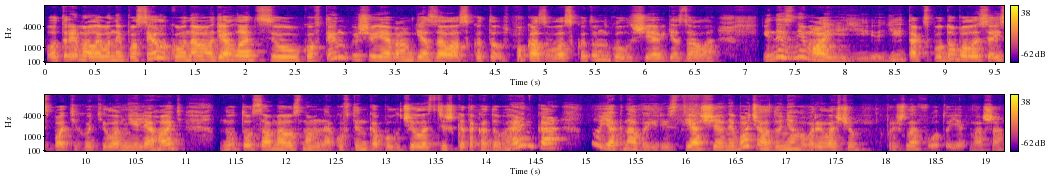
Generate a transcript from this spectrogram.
Отримали вони посилку, вона одягла цю ковтинку, що я вам в'язала, показувала з Gold, що я в'язала. І не знімає її. Їй так сподобалося і спати хотіла в ній лягати. Ну, то саме основне. Ковтинка вийшла трішки така довгенька, ну, як на виріст. Я ще не бачила, доня говорила, що прийшле фото, як наша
